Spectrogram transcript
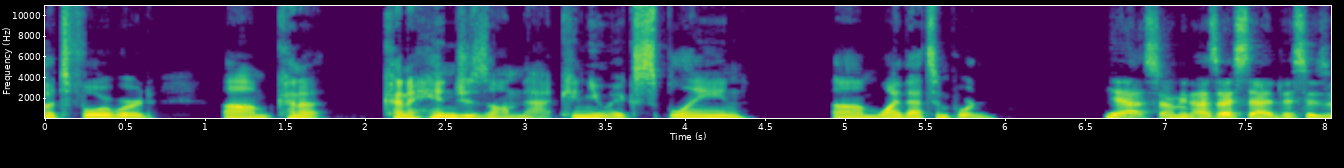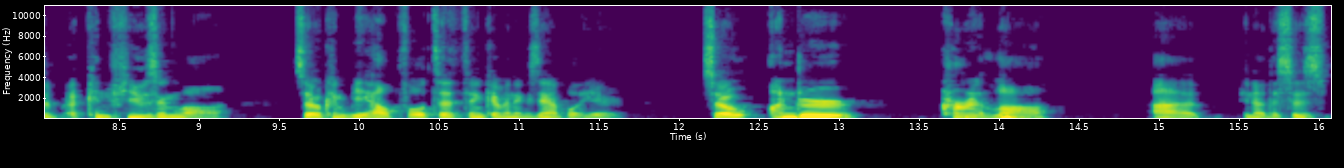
puts forward kind of kind of hinges on that. Can you explain um, why that's important? Yeah. So, I mean, as I said, this is a, a confusing law, so it can be helpful to think of an example here. So, under current law, uh, you know, this is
